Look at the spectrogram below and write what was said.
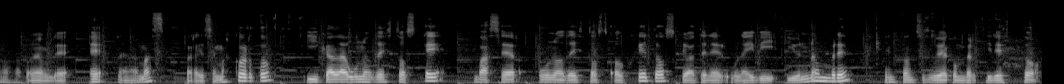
vamos a ponerle E nada más para que sea más corto. Y cada uno de estos E va a ser uno de estos objetos que va a tener un ID y un nombre. Entonces voy a convertir esto,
